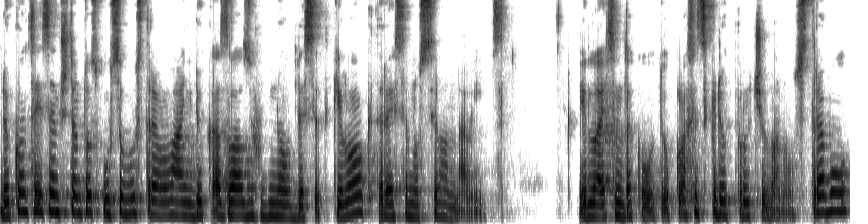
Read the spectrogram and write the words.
Dokonce jsem při tomto způsobu stravování dokázala zhubnout 10 kg, které jsem nosila navíc. Jedla jsem takovou tu klasicky doporučovanou stravu,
